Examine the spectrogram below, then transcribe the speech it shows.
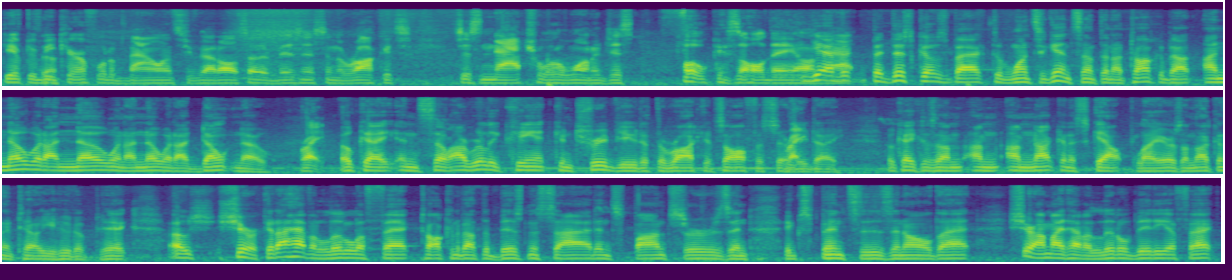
You have to be careful to balance? You've got all this other business, and the Rockets. It's just natural to want to just focus all day on yeah, that. but, but this goes back to once again something I talk about. I know what I know and I know what I don't know. Right. Okay, and so I really can't contribute at the Rockets office every Right. day. Okay, because I'm, I'm, I'm not going to scout players. I'm not going to tell you who to pick. Oh, sh- sure. Could I have a little effect talking about the business side and sponsors and expenses and all that? Sure, I might have a little bitty effect,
